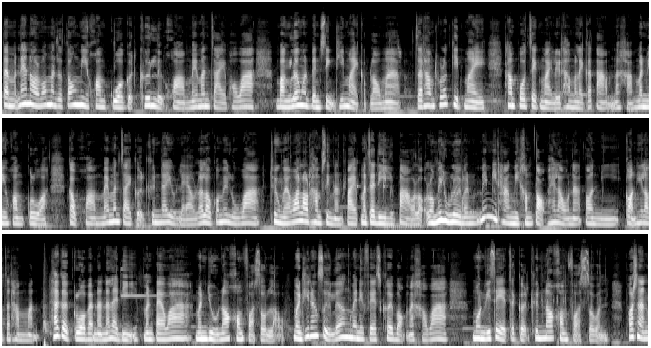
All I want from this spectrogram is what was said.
แต่แน่นอนว่ามันจะต้องมีความกลัวเกิดขึ้นหรือความไม่มั่นใจ เพราะว่าบางเรื่องมันเป็นสิ่งที่ใหม่กับเรามาก จะทำธุรกิจใหม่ทำโปรเจกต์ใหม่หรือทำอะไรก็ตามนะคะ มันมีความกลัวกับความไม่มั่นใจเกิดขึ้นได้อยู่แล้ว แล้วเราก็ไม่รู้ว่าถึงแม้ว่าเราทำสิ่งนั้นไป มันจะดีหรือเปล่าเราเราไม่รู้เลยมันไม่มีทางมีคำตอบให้เรานะตอนนี้ก่อนที่เราจะทำมัน ถ้าเกิดกลัวแบบนั้นนั่นแหละดี มันแปลว่ามันอยู่นอกคอมฟอร์ทโซนเรา เหมือนที่หนังสือเรื่อง manifest เคยบอกนะคะว่ามนวิเศษจะเกิดขึ้นนอกคอมฟอร์ทโซน เพราะฉะนั้น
